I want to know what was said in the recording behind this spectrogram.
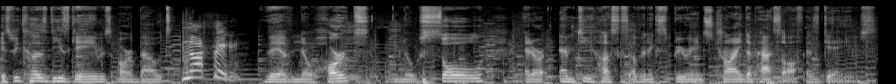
It's because these games are about Nothing! they have no heart, no soul, and are empty husks of an experience trying to pass off as games.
